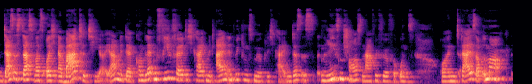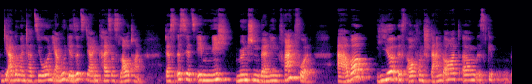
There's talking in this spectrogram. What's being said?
das ist das, was euch erwartet hier, ja, mit der kompletten Vielfältigkeit, mit allen Entwicklungsmöglichkeiten. Das ist eine Riesenchance nach wie vor für uns. Und da ist auch immer die Argumentation, ja gut, ihr sitzt ja in Kaiserslautern. Das ist jetzt eben nicht München, Berlin, Frankfurt. Aber hier ist auch von Standort, ähm, es gibt,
